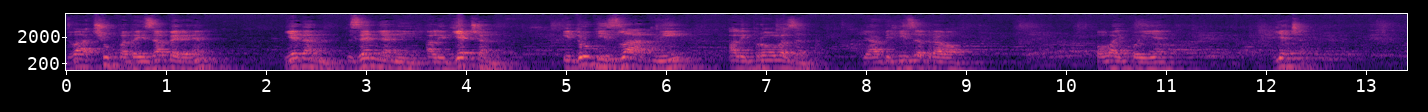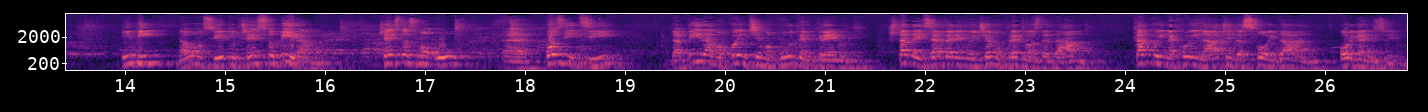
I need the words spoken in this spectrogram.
dva čupa da izaberem, jedan zemljani, ali vječan, i drugi zlatni, ali prolazan, ja bih izabrao ovaj koji je vječan. I mi na ovom svijetu često biramo. Često smo u e, poziciji da biramo kojim ćemo putem krenuti. Šta da izaberemo i čemu prednost da damo. Kako i na koji način da svoj dan organizujemo.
